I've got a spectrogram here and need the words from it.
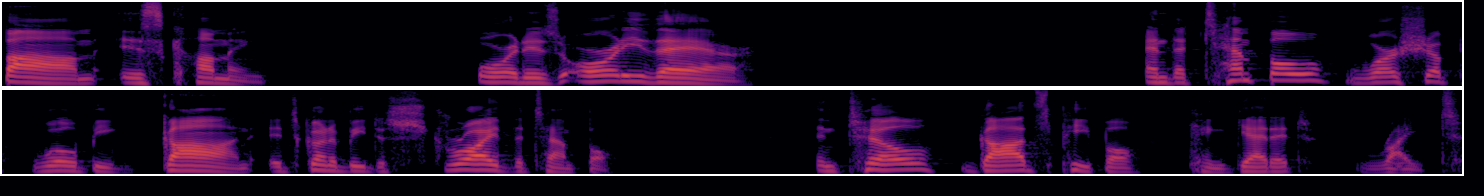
bomb is coming, or it is already there. And the temple worship will be gone. It's going to be destroyed, the temple, until God's people can get it right.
